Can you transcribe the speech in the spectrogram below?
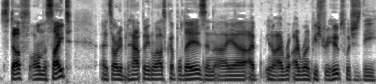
stuff on the site. It's already been happening the last couple days, and I, uh, I, you know, I, I run Peachtree Hoops, which is the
